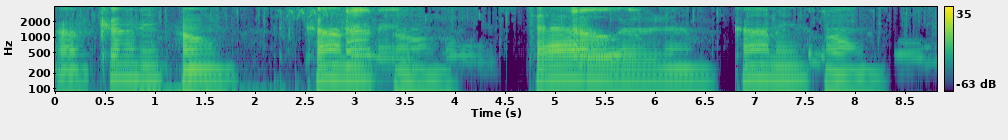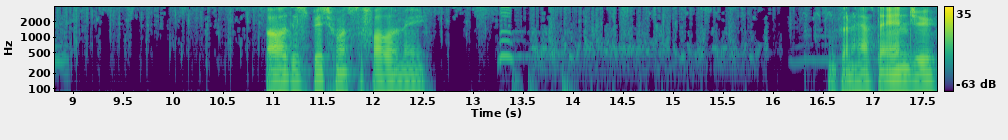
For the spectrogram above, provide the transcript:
I'm coming home. Coming, Coming home. home, Tell I'm coming home. Oh, this bitch wants to follow me. I'm gonna have to end you.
